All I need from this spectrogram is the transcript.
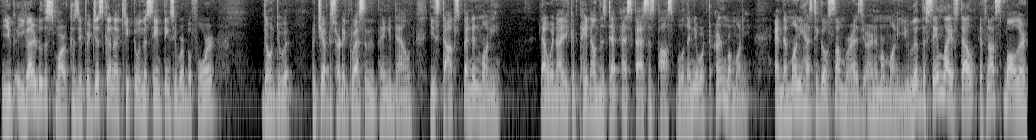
you, you got to do the smart because if you're just going to keep doing the same things you were before, don't do it. But you have to start aggressively paying it down. You stop spending money. That way now you can pay down this debt as fast as possible and then you work to earn more money. And the money has to go somewhere as you're earning more money. You live the same lifestyle, if not smaller,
